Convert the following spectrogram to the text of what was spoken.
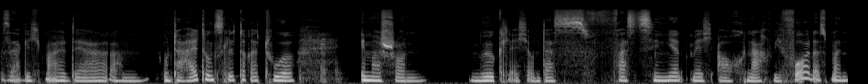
sage ich mal, der ähm, Unterhaltungsliteratur immer schon möglich. Und das fasziniert mich auch nach wie vor, dass man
